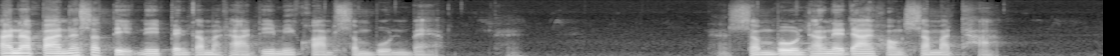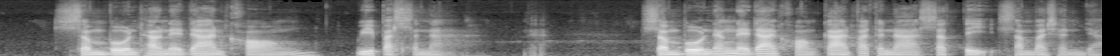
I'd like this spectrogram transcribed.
อนาปานสตินี่เป็นกรรมฐานที่มีความสมบูรณ์แบบนะสมบูรณ์ทั้งในด้านของสมถะ สมบูรณ์ทั้งในด้านของวิปัสสนานะสมบูรณ์ทั้งในด้านของการพัฒนาสติสัมปชัญญะ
